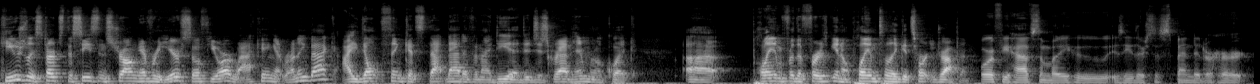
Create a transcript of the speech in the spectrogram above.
he usually starts the season strong every year. So if you are lacking at running back, I don't think it's that bad of an idea to just grab him real quick. Uh, play him for the first, you know, play him till he gets hurt and drop him. Or if you have somebody who is either suspended or hurt,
